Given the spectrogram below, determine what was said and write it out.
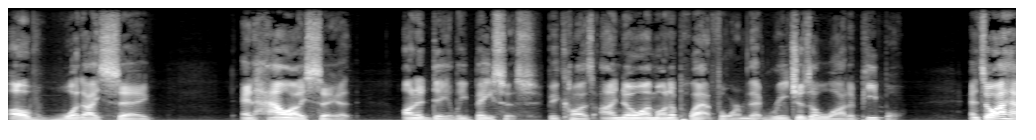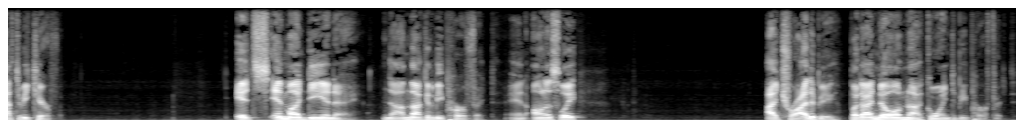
of what I say and how I say it on a daily basis because I know I'm on a platform that reaches a lot of people. And so I have to be careful. It's in my DNA. Now, I'm not going to be perfect. And honestly, I try to be, but I know I'm not going to be perfect.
